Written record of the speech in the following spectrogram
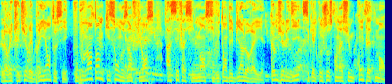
Leur écriture est brillante aussi. Vous pouvez entendre qui sont nos influences assez facilement si vous tendez bien l'oreille. Comme je l'ai dit, c'est quelque chose qu'on assume complètement.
